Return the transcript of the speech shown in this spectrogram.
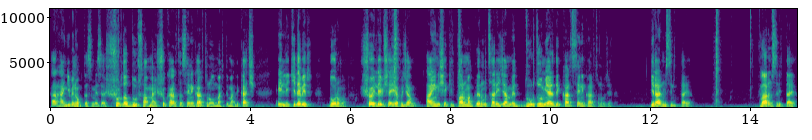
Herhangi bir noktası. Mesela şurada dursam ben şu kartın senin kartın olma ihtimali kaç? 52'de 1. Doğru mu? Şöyle bir şey yapacağım. Aynı şekil parmaklarımı tarayacağım ve durduğum yerdeki kart senin kartın olacak. Girer misin iddiaya? Var mısın iddiaya?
